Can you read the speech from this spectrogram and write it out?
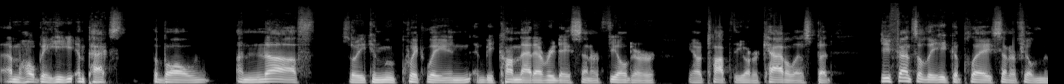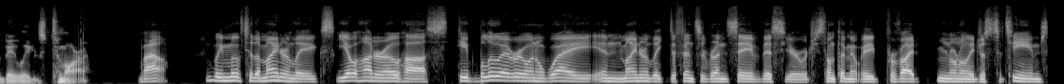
I'm hoping he impacts the ball enough so he can move quickly and, and become that everyday center fielder, you know, top of the order catalyst. But defensively, he could play center field in the big leagues tomorrow. Wow. We move to the minor leagues. Johan Rojas, he blew everyone away in minor league defensive run save this year, which is something that we provide normally just to teams,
